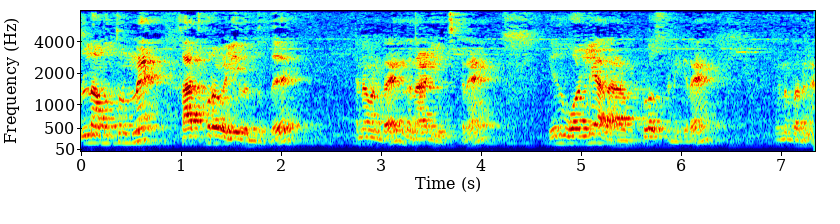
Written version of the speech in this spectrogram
உள்ள அமுத்தோம்னே காத்துப்புறம் வெளியே வந்துடுது. என்ன பண்ணுறேன் இந்த நாடி வச்சுக்கிறேன். இது ஓடலையே அதை க்ளோஸ் பண்ணிக்கிறேன். என்ன பாருங்க.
